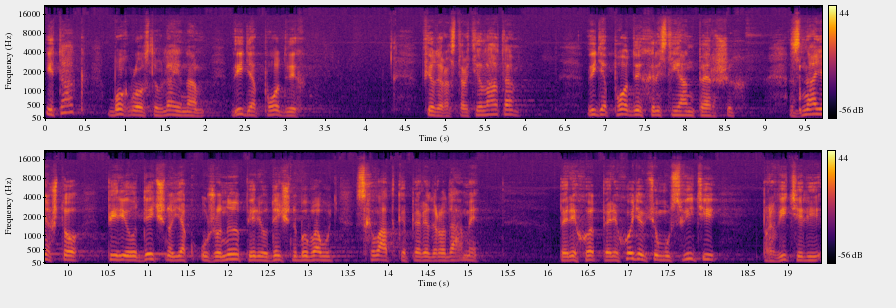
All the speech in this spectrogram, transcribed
І так Бог благословляє нам, видя подвиг Федора Стратилата, видя подвиг християн перших, знає, що періодично, як у жони, періодично бувають схватки перед родами, переходять в цьому світі правителі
